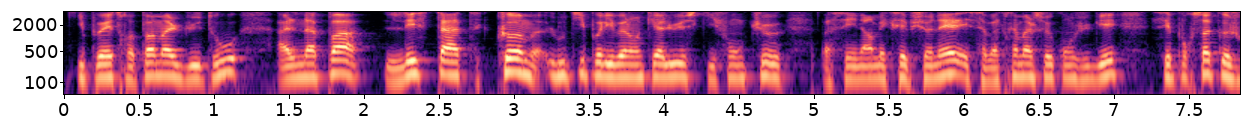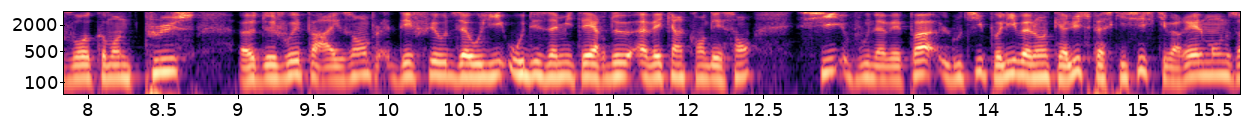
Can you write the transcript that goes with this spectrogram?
qui peut être pas mal du tout. Elle n'a pas les stats comme l'outil polyvalent Calus qui font que bah, c'est une arme exceptionnelle et ça va très mal se conjuguer. C'est pour ça que je vous recommande plus euh, de jouer par exemple des Fléaux de Zaoli ou des Amita R2 avec incandescent si vous n'avez pas l'outil polyvalent Calus, parce qu'ici ce qui va réellement nous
